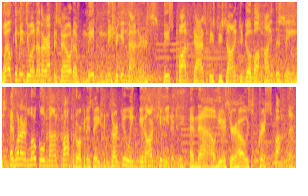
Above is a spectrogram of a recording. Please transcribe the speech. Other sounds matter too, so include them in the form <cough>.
Welcome into another episode of Mid Michigan Matters. This podcast is designed to go behind the scenes at what our local nonprofit organizations are doing in our community. And now, here's your host, Chris Bachman.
